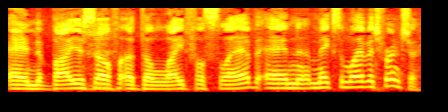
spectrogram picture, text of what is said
and buy yourself a delightful slab and make some live edge furniture.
